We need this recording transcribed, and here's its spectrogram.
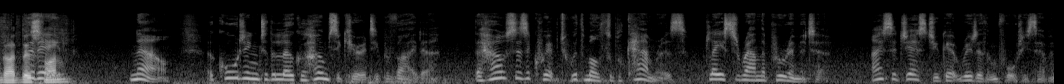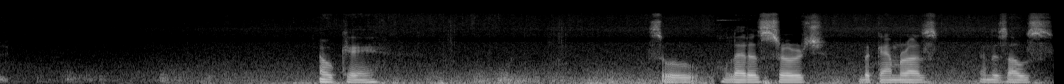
Got this one. Now, according to the local home security provider, the house is equipped with multiple cameras placed around the perimeter. I suggest you get rid of them, 47. Okay. So let us search the cameras in this house.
